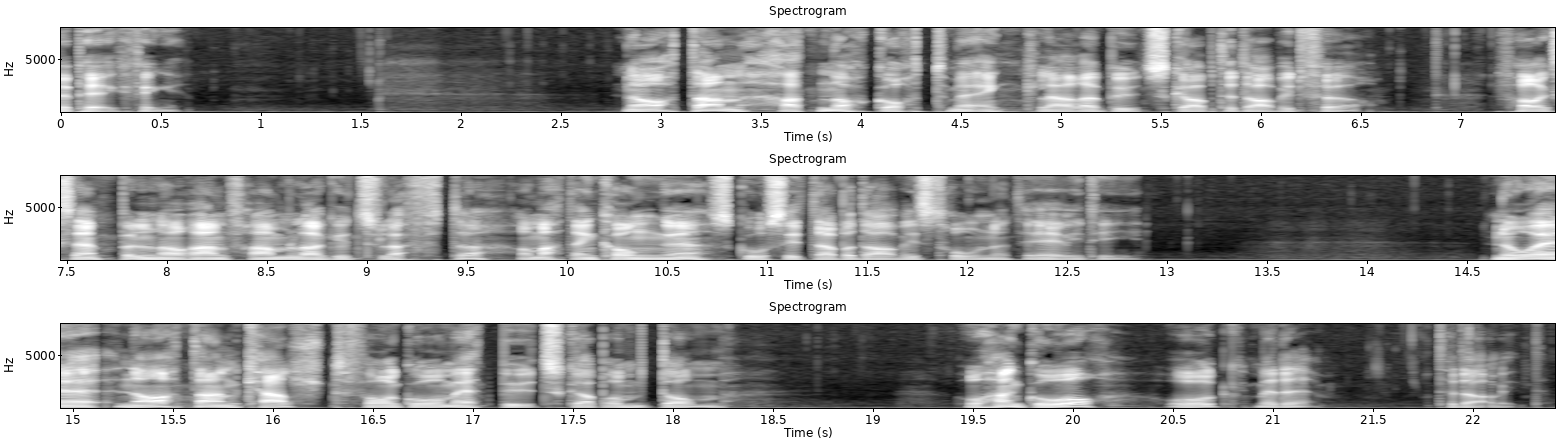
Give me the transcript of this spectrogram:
med pekefingeren. Nathan hadde nok gått med enklere budskap til David før, for eksempel når han framla Guds løfte om at en konge skulle sitte på Davids trone til evig tid. Nå er Nathan kalt for å gå med et budskap om dom, og han går òg med det til David.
